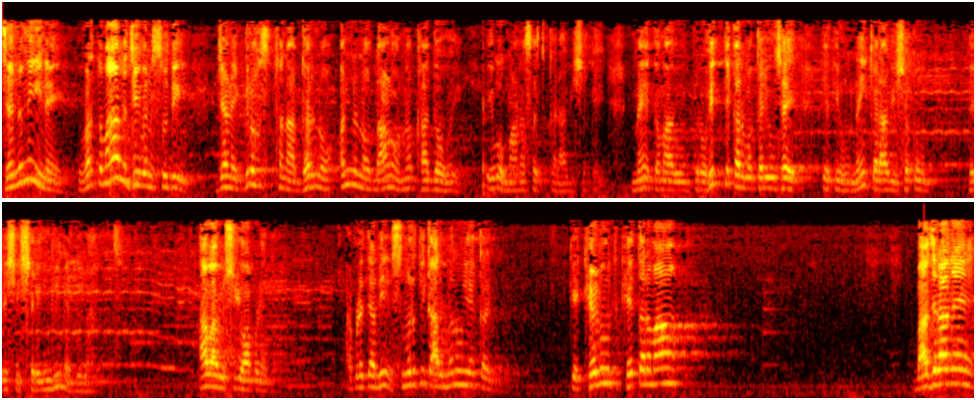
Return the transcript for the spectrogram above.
જન્મીને વર્તમાન જીવન સુધી જેને ગૃહસ્થના ઘરનો અન્નનો દાણો ન ખાધો હોય, એવો માણસ જ કરાવી શકે. મેં તમારું પુરોહિત્ય કર્મ કર્યું છે, તેથી હું નહીં કરાવી શકું. ઋષિ શ્રીંગીને બોલાવે છે. આવા ઋષિઓ આપણે આપણે ત્યાં સ્મૃતિકાર મનુએ કહ્યું કે ખેડૂત ખેતરમાં બાજરાને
